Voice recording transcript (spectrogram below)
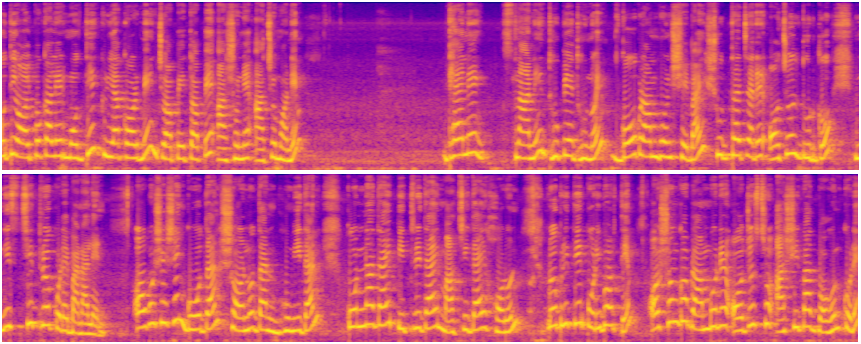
অতি অল্পকালের মধ্যে ক্রিয়াকর্মে জপে তপে আসনে আচমনে ধ্যানে স্নানে ধূপে ধুনোয় গো ব্রাহ্মণ সেবায় শুদ্ধাচারের অচল দুর্গ নিশ্চিদ্র করে বানালেন। অবশেষে গোদান, স্বর্ণদান, ভূমিদান, কন্যাদায়, পিতৃদায়, মাতৃদায় হরণ প্রভৃতির পরিবর্তে অসংখ্য ব্রাহ্মণের অজস্র আশীর্বাদ বহন করে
